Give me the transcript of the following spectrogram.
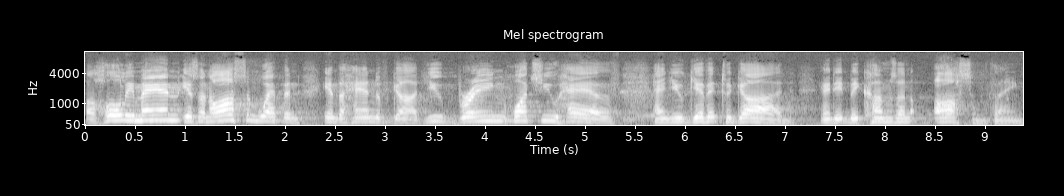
A holy man is an awesome weapon in the hand of God. You bring what you have and you give it to God, and it becomes an awesome thing.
